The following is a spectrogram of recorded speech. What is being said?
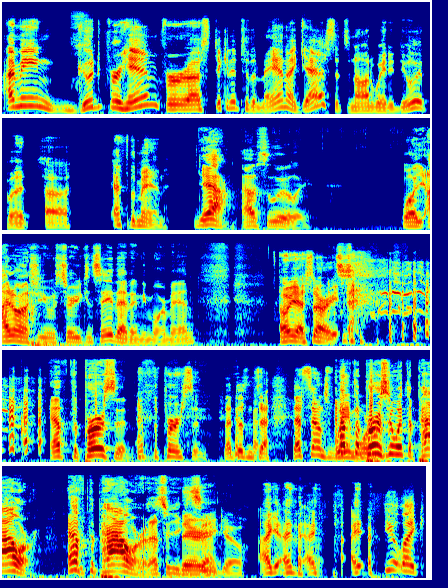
I mean, good for him for uh, sticking it to the man. I guess it's an odd way to do it, but uh, f the man. Yeah, absolutely. Well, I don't actually even sure you can say that anymore, man. Oh yeah, sorry. F the person. f the person. That doesn't sound. That sounds way F the more. person with the power. F the power. That's what you can say. there say. you go. I, I I I feel like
